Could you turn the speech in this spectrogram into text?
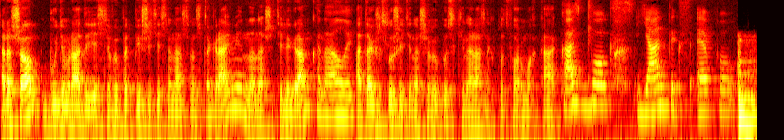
Хорошо? Будем рады, если вы подпишетесь на нас в Инстаграме, на наши Телеграм-каналы, а также слушайте наши выпуски на разных платформах, как... Кастбокс, Яндекс, Apple.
